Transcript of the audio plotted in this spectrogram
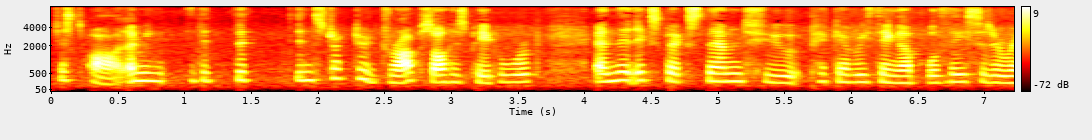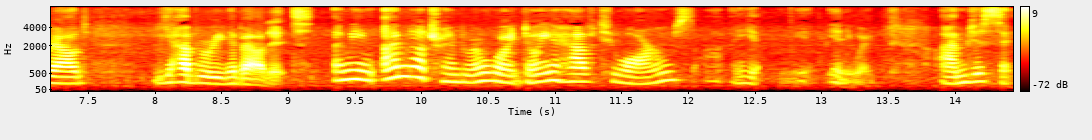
just odd. I mean, the, the instructor drops all his paperwork and then expects them to pick everything up while they sit around yabbering about it. I mean, I'm not trying to I'm going, don't you have two arms? Uh, yeah, yeah, anyway, I'm just saying.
